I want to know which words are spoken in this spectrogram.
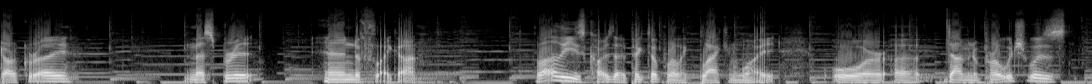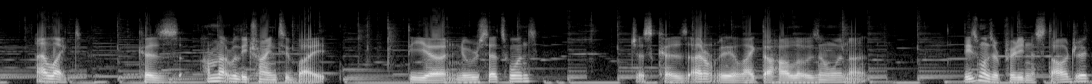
Darkrai, Mesprit, and a Flygon. A lot of these cards that I picked up were like black and white or uh, Diamond and Pearl, which was I liked because I'm not really trying to buy the uh, newer sets ones just because I don't really like the holos and whatnot. These ones are pretty nostalgic,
